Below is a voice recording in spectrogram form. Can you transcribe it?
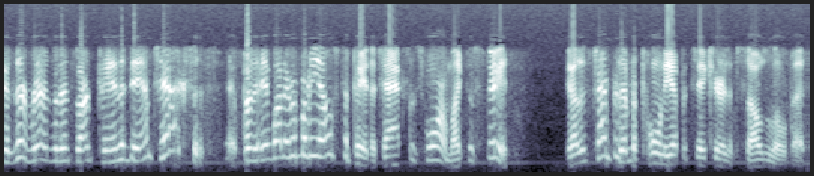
because their residents aren't paying the damn taxes. But they want everybody else to pay the taxes for them, like the state. You know, it's time for them to pony up and take care of themselves a little bit.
